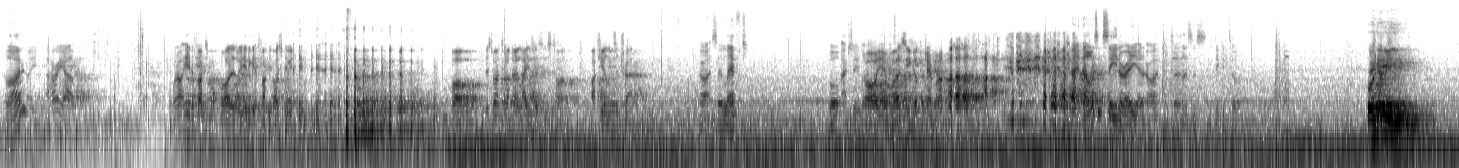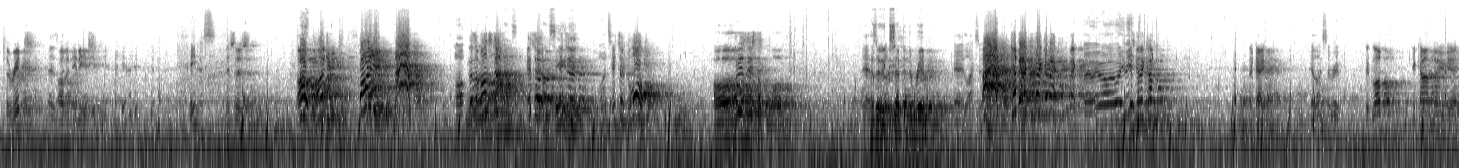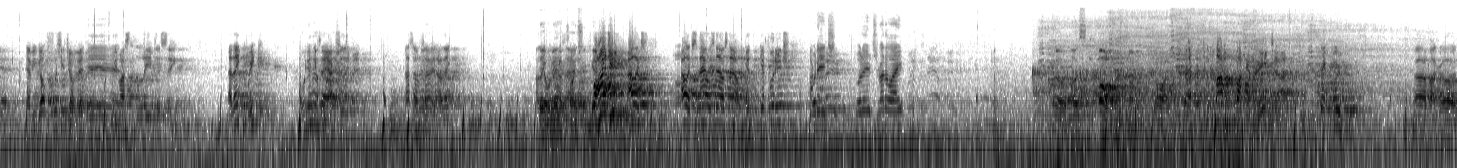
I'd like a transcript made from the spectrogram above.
Hello? Hey, hurry up. We're not here to fuck spiders, we're here to get fucked by squid. Well, this one's got no lasers this time. I feel it's a trap. Alright, so left. Well, actually. when Oh yeah, up, why has he got the Hey, camera? no one's succeeded already yet, alright? So let's just stick into it. Well, hey. the ribs There's of an idiot. Penis. This is. Oh, behind you! Behind you! Ah! Oh, There's a monster! It's a. It's a. What? It's a glob! Oh, What is this? The blob. Yeah, Has it accepted the rib? Yeah, he likes it. Ah! Get back! Get back! Get back! Get back! Wait, wait, wait, wait, what do you It's mean? gonna come. Okay, It likes the rib. the glob. It can't move yet. Have you got footage of it? Yeah, yeah, yeah. We must leave this thing. Are they quick? wonder if how they actually move. That's what I'm saying. Are they? Are Yeah, I wonder quick how as they- close you can get. Behind you, Alex. Alex, snail, snail, snail. Get, get footage. Footage. Footage. Run away. Oh, I was. Oh, I'm a fucking retard. Quick, move. Oh my god.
